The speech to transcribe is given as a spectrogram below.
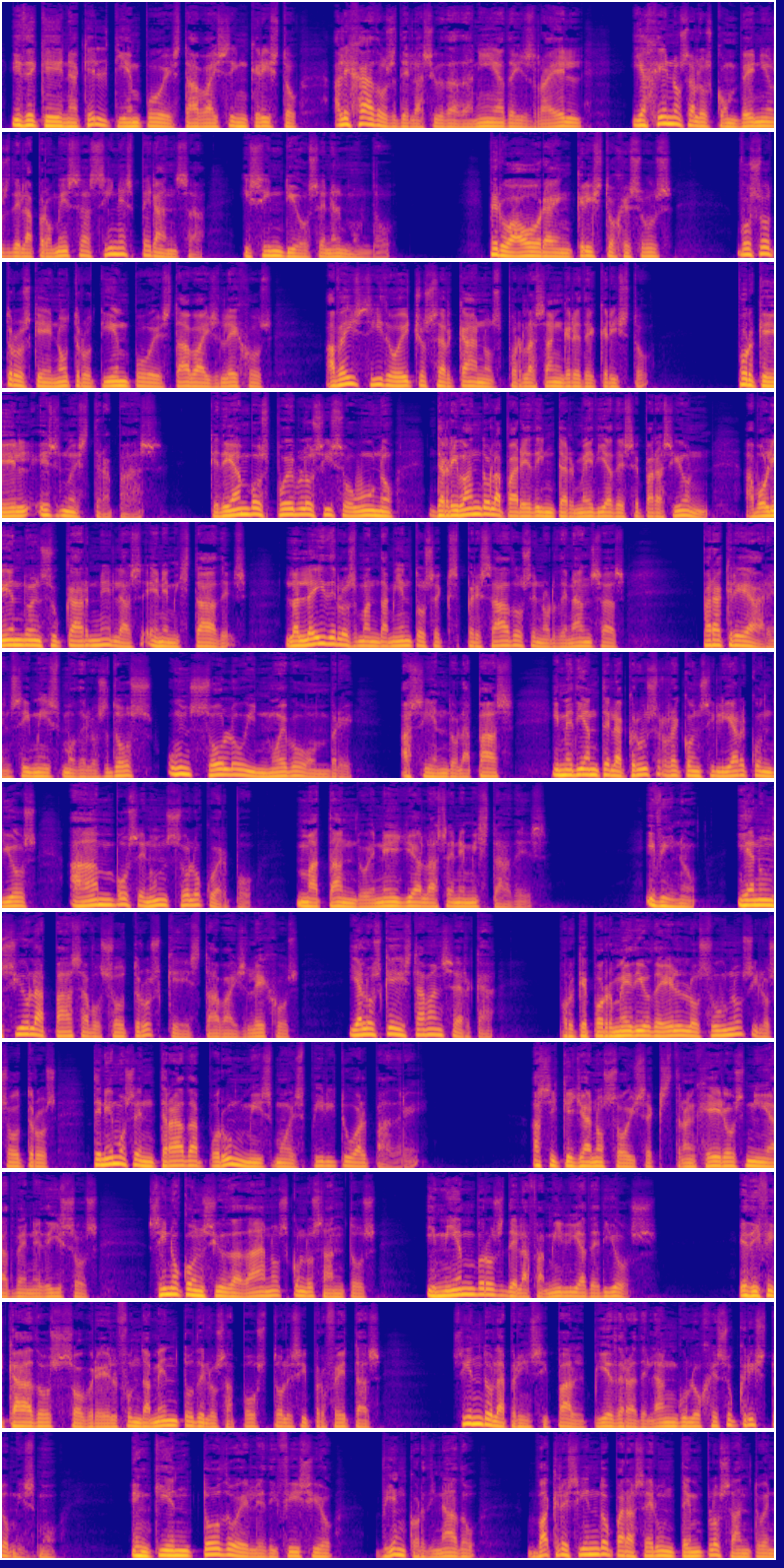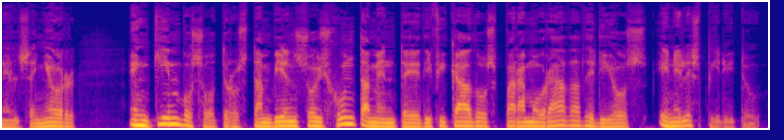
y de que en aquel tiempo estabais sin Cristo, alejados de la ciudadanía de Israel y ajenos a los convenios de la promesa sin esperanza y sin Dios en el mundo. Pero ahora en Cristo Jesús, vosotros que en otro tiempo estabais lejos, habéis sido hechos cercanos por la sangre de Cristo, porque Él es nuestra paz, que de ambos pueblos hizo uno, derribando la pared intermedia de separación, aboliendo en su carne las enemistades, la ley de los mandamientos expresados en ordenanzas, para crear en sí mismo de los dos un solo y nuevo hombre, haciendo la paz, y mediante la cruz reconciliar con Dios a ambos en un solo cuerpo, matando en ella las enemistades. Y vino y anunció la paz a vosotros que estabais lejos, y a los que estaban cerca, porque por medio de él los unos y los otros tenemos entrada por un mismo espíritu al Padre. Así que ya no sois extranjeros ni advenedizos, sino conciudadanos con los santos, y miembros de la familia de Dios, edificados sobre el fundamento de los apóstoles y profetas, siendo la principal piedra del ángulo Jesucristo mismo, en quien todo el edificio, bien coordinado, va creciendo para ser un templo santo en el Señor, en quien vosotros también sois juntamente edificados para morada de Dios en el Espíritu.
